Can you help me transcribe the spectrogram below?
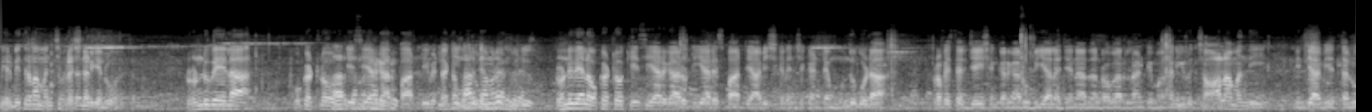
మీరు మిత్రమా? మంచి ప్రశ్న అడిగారు. రెండు వేల ఒకటిలో కేసీఆర్ గారు పార్టీ పెట్టక ముందు రెండు వేల ఒకటిలో కేసీఆర్ గారు టీఆర్ఎస్ పార్టీ ఆవిష్కరించే కంటే ముందు కూడా ప్రొఫెసర్ జయశంకర్ గారు బియ్యాల జనార్దన్ రావు గారు లాంటి మహనీయులు చాలామంది విద్యావేత్తలు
